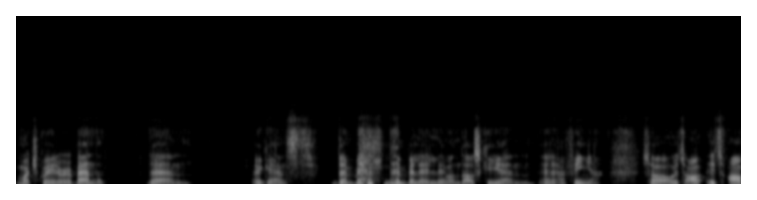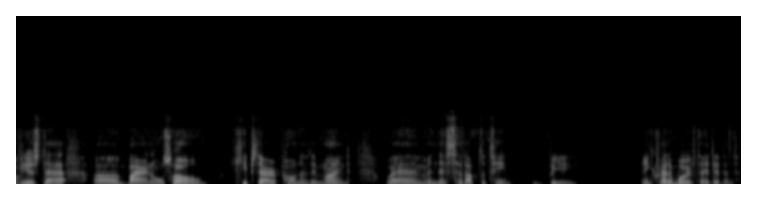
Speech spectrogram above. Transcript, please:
much greater abandon than against Dembele, Lewandowski, and, and Raphinha. So it's it's obvious that uh, Bayern also keeps their opponent in mind when when they set up the team. It'd be incredible if they didn't.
